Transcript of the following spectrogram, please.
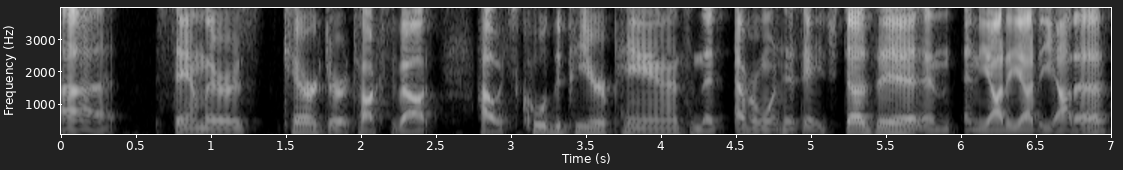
uh, Sandler's character talks about how it's cool to pee your pants and that everyone his age does it and, and yada, yada, yada.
